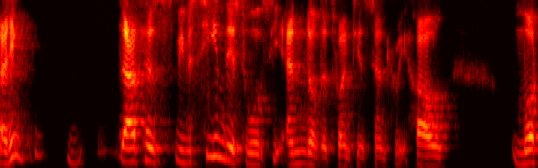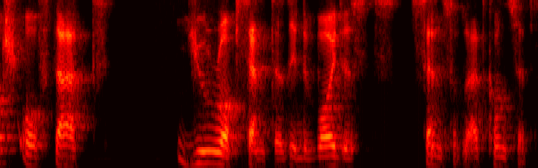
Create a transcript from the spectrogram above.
i think that has we've seen this towards the end of the 20th century how much of that europe centered in the widest sense of that concept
